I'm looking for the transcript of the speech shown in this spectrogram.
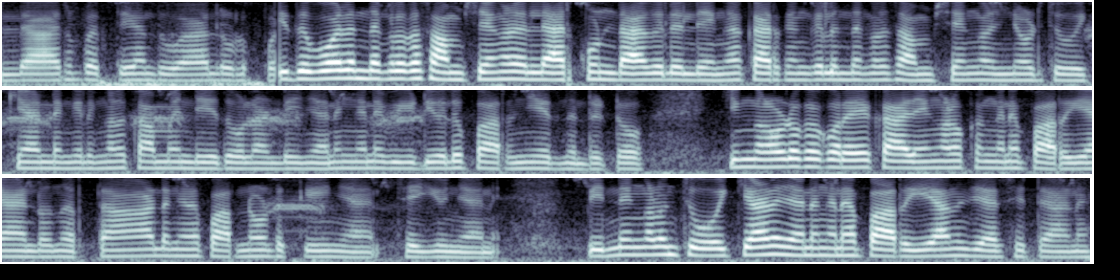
എല്ലാവരും പ്രത്യേകം ദുബായിൽ ഉൾപ്പെടും ഇതുപോലെ എന്തെങ്കിലുമൊക്കെ സംശയങ്ങൾ എല്ലാവർക്കും ഉണ്ടാകില്ലല്ലേ. നിങ്ങൾക്ക് ആർക്കെങ്കിലും എന്തെങ്കിലും സംശയങ്ങൾ എന്നോട് ചോദിക്കുകയാണെങ്കിൽ നിങ്ങൾ കമന്റ് ചെയ്തോളണ്ട്. ഞാനിങ്ങനെ വീഡിയോയിൽ പറഞ്ഞു തരുന്നുണ്ട് കേട്ടോ നിങ്ങളോടൊക്കെ കുറേ കാര്യങ്ങളൊക്കെ ഇങ്ങനെ പറയാണ്ടോ നിർത്താണ്ട് ഇങ്ങനെ പറഞ്ഞു കൊടുക്കുകയും ഞാൻ ചെയ്യും ഞാൻ. പിന്നെ നിങ്ങളും ചോദിക്കാണ്ട് ഞാനിങ്ങനെ പറയാമെന്ന് വിചാരിച്ചിട്ടാണ്.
